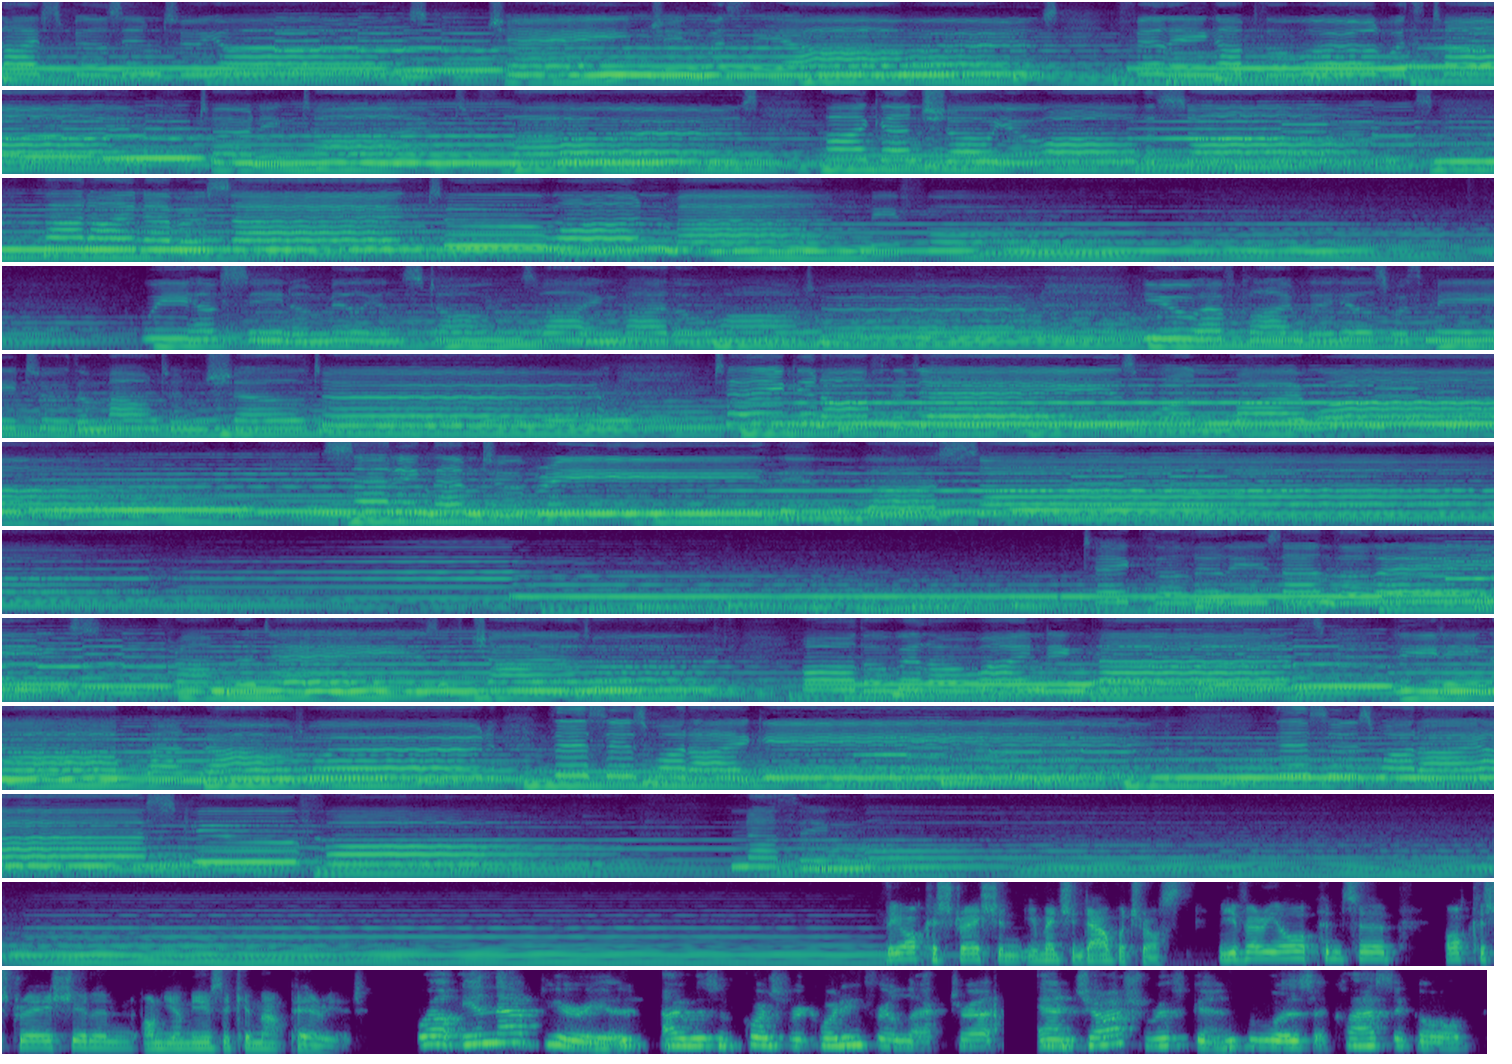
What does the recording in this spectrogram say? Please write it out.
Orchestration, you mentioned Albatross. Were you very open to orchestration and on your music in that period? Well, in that period, I was, of course, recording for Elektra, and Josh Rifkin, who was a classical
